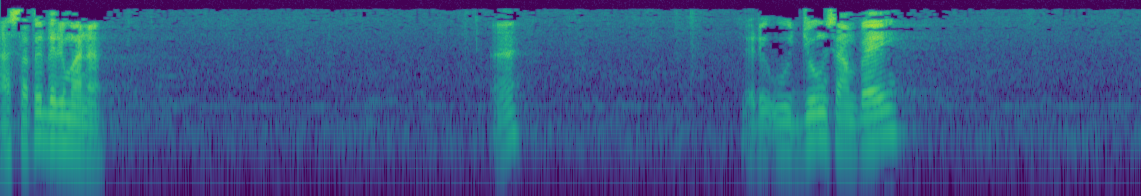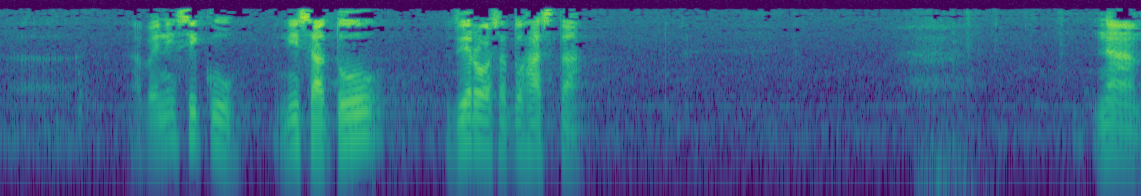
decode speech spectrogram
Hasta itu dari mana? Hah? Dari ujung sampai eh, apa ini siku. Ini satu zero satu hasta. Nah,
